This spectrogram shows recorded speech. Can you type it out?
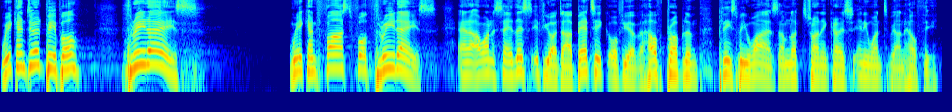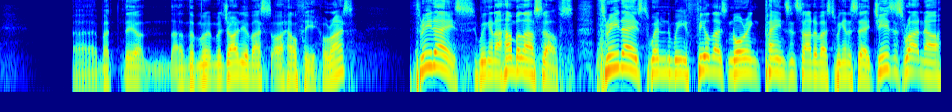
we can do it, people. Three days. We can fast for three days. And I want to say this if you are diabetic or if you have a health problem, please be wise. I'm not trying to encourage anyone to be unhealthy. Uh, but are, uh, the majority of us are healthy, all right? Three days, we're going to humble ourselves. Three days, when we feel those gnawing pains inside of us, we're going to say, Jesus, right now,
